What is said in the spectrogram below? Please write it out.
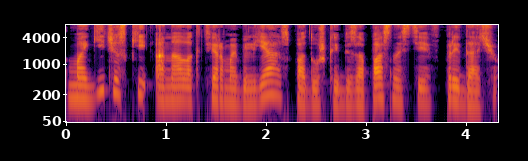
магический аналог термобелья с подушкой безопасности в придачу.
